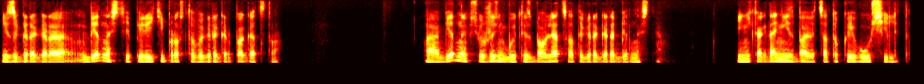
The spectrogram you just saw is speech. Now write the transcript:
из эгрегора бедности перейти просто в эгрегор богатства. А бедный всю жизнь будет избавляться от эгрегора бедности. И никогда не избавится, а только его усилит.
